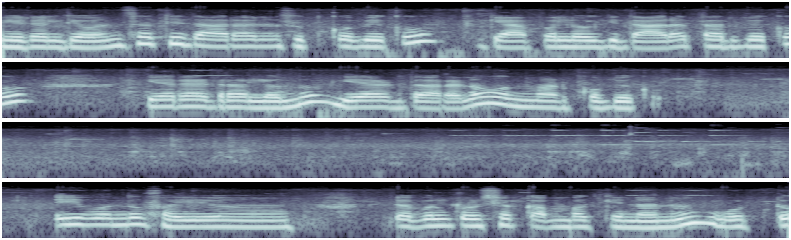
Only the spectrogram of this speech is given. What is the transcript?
ನೀಡಲ್ಗೆ ಒಂದು ಸತಿ ದಾರನ ಸುತ್ಕೋಬೇಕು. ಗ್ಯಾಪಲ್ಲಿ ಹೋಗಿ ದಾರ ತರಬೇಕು. ಎರಡರಲ್ಲೊಂದು, ಎರಡು ದಾರನ ಒಂದು ಮಾಡ್ಕೋಬೇಕು. ಈ ಒಂದು ಫೈ ಡಬಲ್ ಕ್ರೋಶ ಕಂಬಕ್ಕೆ ನಾನು ಒಟ್ಟು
